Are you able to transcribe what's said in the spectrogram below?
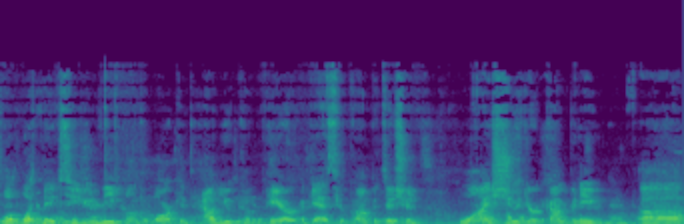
what, what makes you unique on the market? How do you compare against your competition? Why should your company uh,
